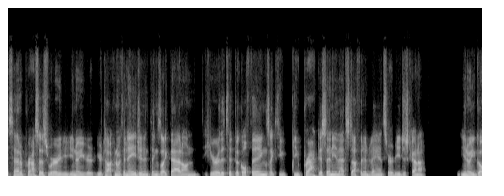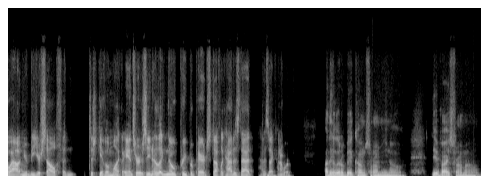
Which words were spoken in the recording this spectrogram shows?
Is that a process where you know you're you're talking with an agent and things like that on here are the typical things? Like do you do you practice any of that stuff in advance, or do you just kind of you know you go out and you be yourself and just give them like answers? You know, like no pre prepared stuff. Like how does that how does that kind of work? I think a little bit comes from you know the advice from um,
